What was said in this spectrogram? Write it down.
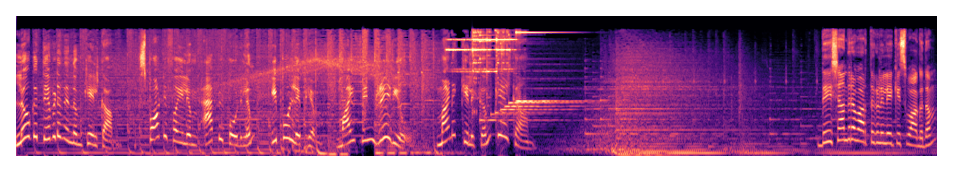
ലോകത്തെവിടെ നിന്നും കേൾക്കാം? സ്പോട്ടിഫൈയിലും ആപ്പിൾ പോഡിലും ഇപ്പോൾ ലഭ്യം മൈ ഫിൻ റേഡിയോ. മണിക്കെലക്കം കേൾക്കാം. ദേശാന്തര വാർത്തകളിലേക്ക് സ്വാഗതം.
